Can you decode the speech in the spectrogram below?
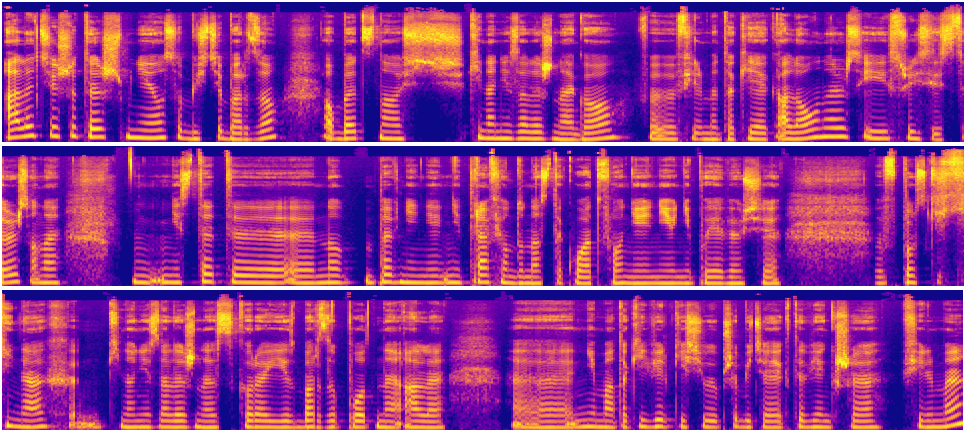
ale cieszy też mnie osobiście bardzo obecność kina niezależnego filmy takie jak Aloners i Three Sisters. One niestety no, pewnie nie, nie trafią do nas tak łatwo, nie, nie, nie pojawią się w polskich kinach. Kino niezależne z Korei jest bardzo płodne, ale e, nie ma takiej wielkiej siły przebicia jak te większe filmy.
